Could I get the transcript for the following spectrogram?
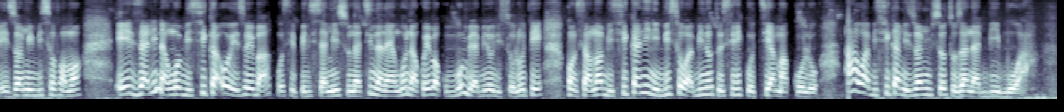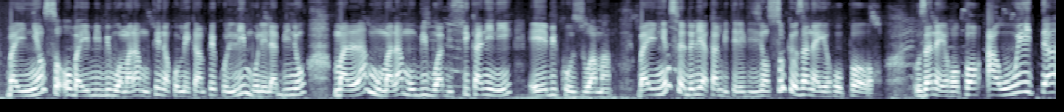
ezwami biso vraiment. Ezali nango bisika oyo ezoyeba kosepelisa miso na ntina na yango na koyeba kobombela bino lisolo te. Concernant bisika nini biso babino tosili kotia makolo. Awa bisika mizwami biso toza na bibwa bayi nyonso oyo bayebi bibwa malamu te na komeka mpe kolimbolela bino malamu malamu bibwa bisika nini eyebi kozwama. Bayi nyonso ya doli ya kambi télévision soki oza aéroport oza na aéroport a 8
